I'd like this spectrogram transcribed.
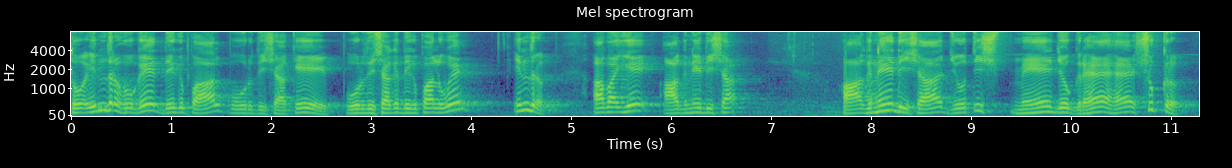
तो इंद्र हो गए दिग्पाल पूर्व दिशा के। पूर्व दिशा के दिग्पाल हुए इंद्र। अब आइए आग्नेय दिशा। आग्नेय दिशा ज्योतिष में जो ग्रह है, शुक्र।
